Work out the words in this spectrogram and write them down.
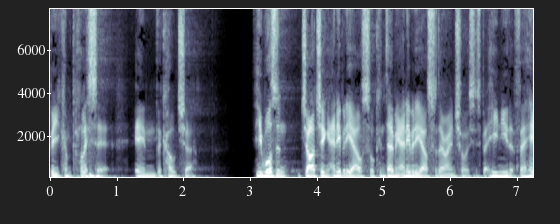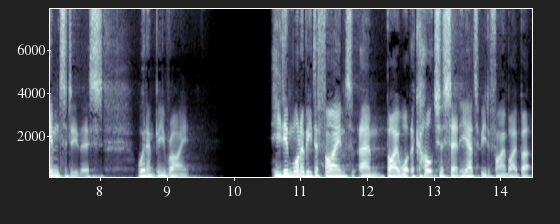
be complicit in the culture. He wasn't judging anybody else or condemning anybody else for their own choices, but he knew that for him to do this wouldn't be right. He didn't want to be defined um, by what the culture said he had to be defined by, but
